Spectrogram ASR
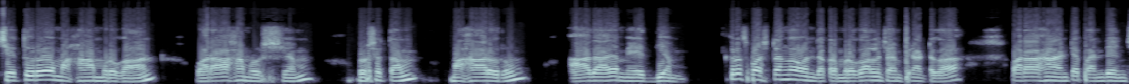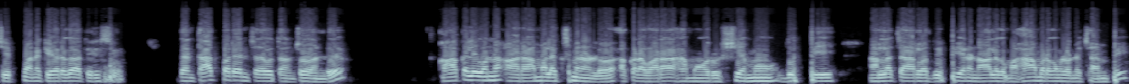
చతురో మహామృగాన్ వరాహ మృష్యం వృషతం మహారురుం ఆదాయ మేద్యం. ఇక్కడ స్పష్టంగా ఉంది. అక్కడ మృగాలను చంపినట్టుగా వరాహ అంటే పంది అని చెప్పి మనకు క్లియర్గా తెలుసు. దాని తాత్పర్యాన్ని చదువుతాను చూడండి. ఆకలి ఉన్న ఆ రామలక్ష్మణులు అక్కడ వరాహము ఋష్యము దుప్పి నల్లచార్ల దుప్పి అని నాలుగు మహామృగములను చంపి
